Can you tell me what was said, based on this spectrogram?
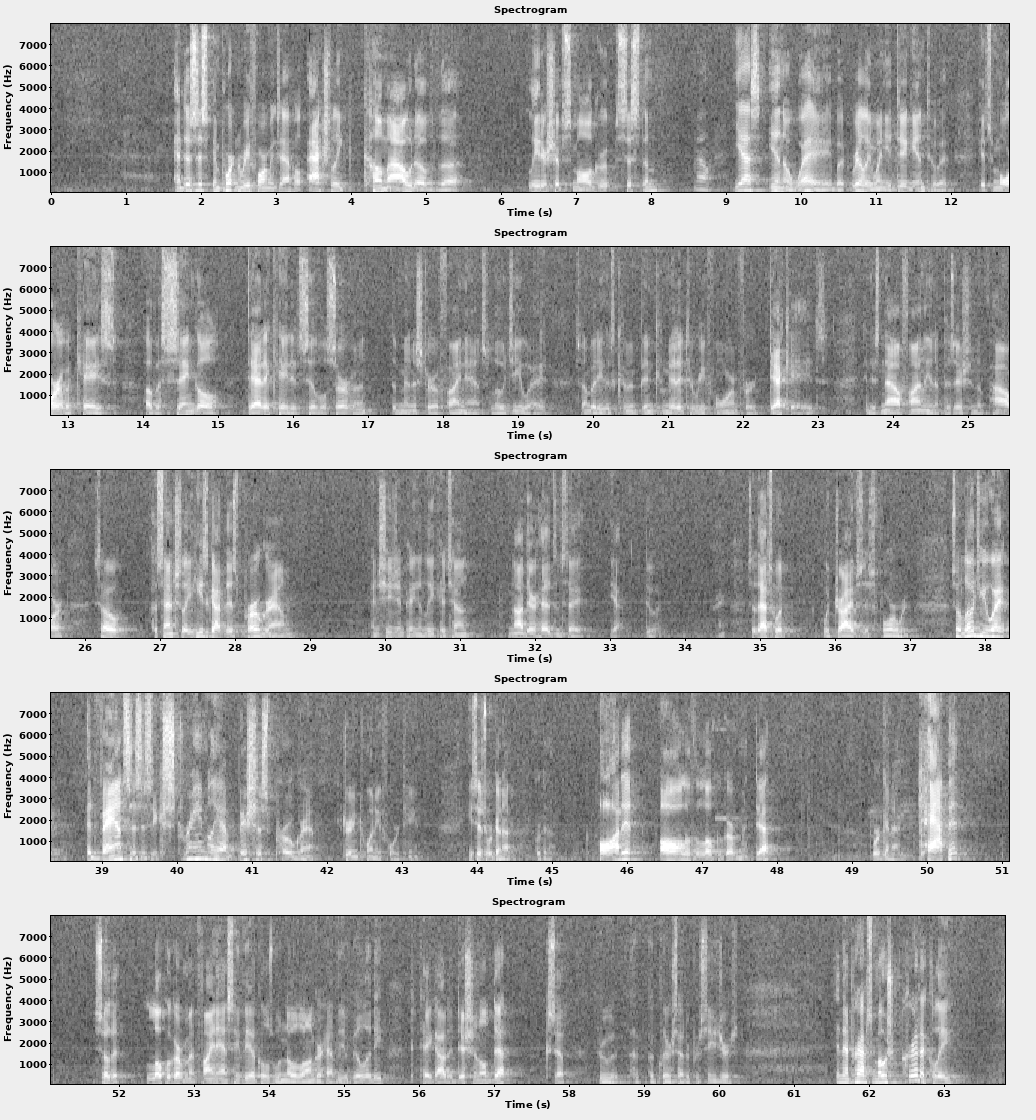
And does this important reform example actually come out of the leadership small group system? Well, yes, in a way, but really when you dig into it, it's more of a case of a single dedicated civil servant, the Minister of Finance, Lou Jiwei, somebody who's been committed to reform for decades and is now finally in a position of power. So essentially, he's got this program, and Xi Jinping and Li Keqiang nod their heads and say, yeah, do it. Right? So that's what, what drives this forward. So Lou Jiwei advances this extremely ambitious program during 2014. He says we're going to we're going to audit all of the local government debt we're going to cap it so that local government financing vehicles will no longer have the ability to take out additional debt except through a, a clear set of procedures. And then, perhaps most critically,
